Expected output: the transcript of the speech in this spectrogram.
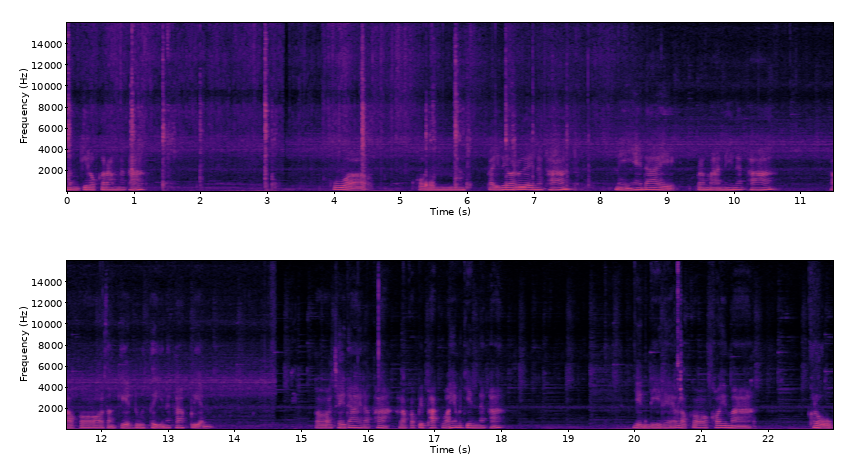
1กิโลกรัมนะคะคั่วคนไปเรื่อยๆนะคะ นี่ให้ได้ประมาณนี้นะคะเราก็สังเกตดูสีนะคะ เปลี่ยน ก็ใช้ได้แล้วค่ะ เราก็ไปพักไว้ให้มันเย็นนะคะ เย็นดีแล้วเราก็ค่อยมาโขลก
